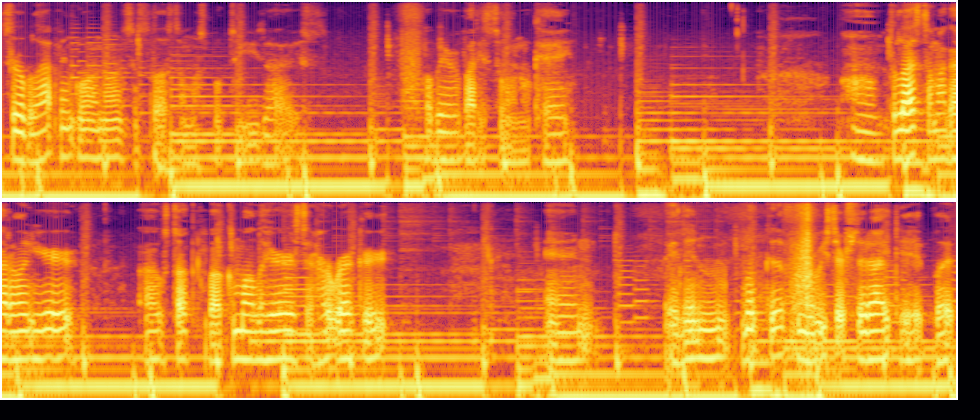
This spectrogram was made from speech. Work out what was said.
so a lot been going on since the last time I spoke to you guys. Hope everybody's doing okay. Um, the last time I got on here, I was talking about Kamala Harris and her record, and it didn't look good from the research that I did, but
